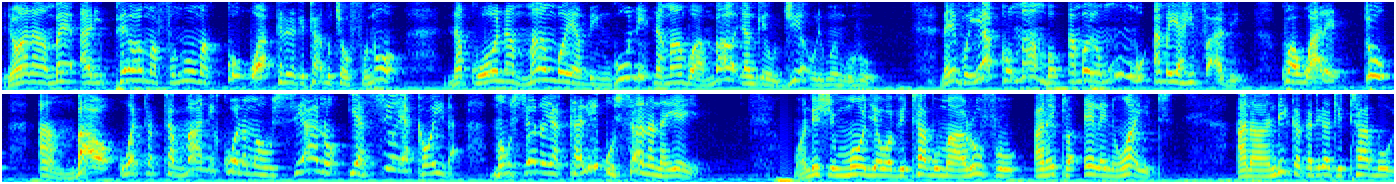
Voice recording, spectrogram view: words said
Yohana ambaye alipewa mafunuo makubwa katika kitabu cha ufunuo na kuona mambo ya mbinguni na mambo ambayo yangeujia ulimwengu huu. Na hivyo yako mambo ambayo mungu ameyahifadhi kwa wale tu ambao watatamani kuwa na mahusiano yasiyo ya kawaida mahusiano ya karibu sana na yeye. Mwandishi mmoja wa vitabu maarufu anaitwa ellen white anaandika katika kitabu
